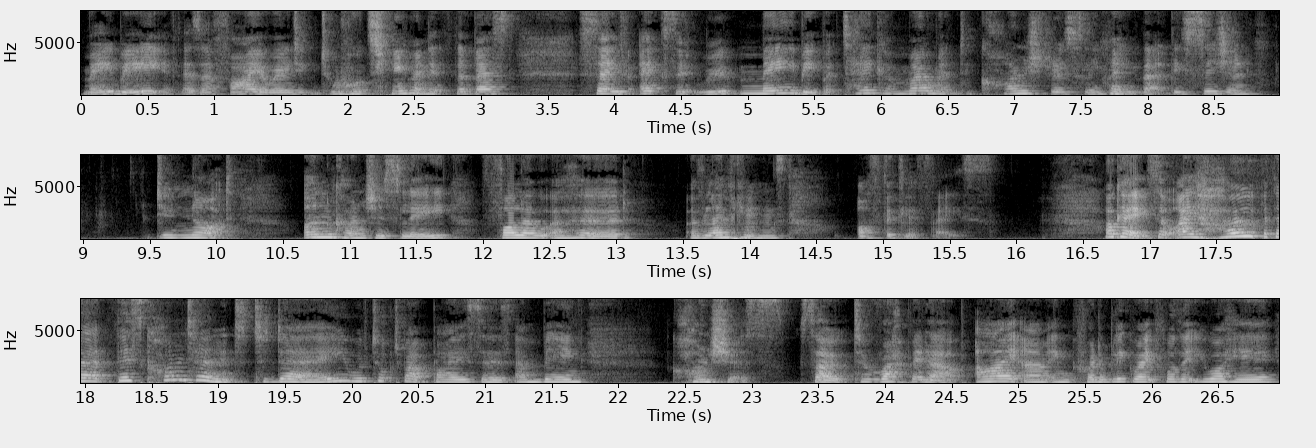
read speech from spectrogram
Maybe if there's a fire raging towards you and it's the best safe exit route, maybe, but take a moment to consciously make that decision. Do not unconsciously follow a herd of lemmings off the cliff face. Okay, so I hope that this content today, we've talked about biases and being conscious so, to wrap it up, I am incredibly grateful that you are here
